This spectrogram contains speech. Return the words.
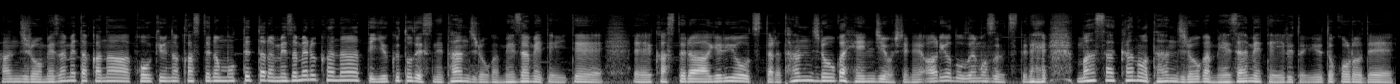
炭治郎目覚めたかな高級なカステラ持ってったら目覚めるかなって行くとですね、炭治郎が目覚めていて、えー、カステラあげるよ、つったら炭治郎が返事をしてね、ありがとうございます、つってね、まさかの炭治郎が目覚めているというところで、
